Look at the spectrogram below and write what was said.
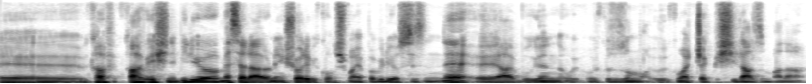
E, kahve, işini biliyor. Mesela örneğin şöyle bir konuşma yapabiliyor sizinle. E, ya bugün uy- uykusuzum, uykumu açacak bir şey lazım bana.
